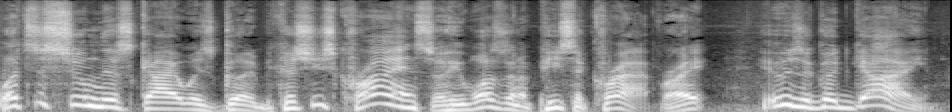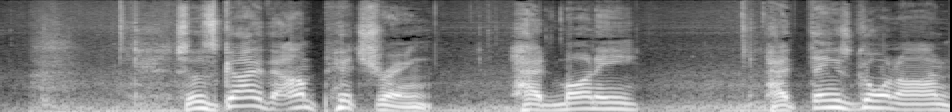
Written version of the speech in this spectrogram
Let's assume this guy was good because she's crying, so he wasn't a piece of crap, right? He was a good guy. So this guy that I'm picturing had money, had things going on,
